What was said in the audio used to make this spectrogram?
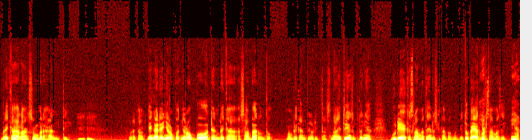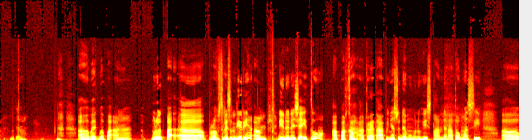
mereka langsung berhenti. Mereka dia nggak ada nyerobot-nyerobot dan mereka sabar untuk memberikan prioritas. Nah itu yang sebetulnya budaya keselamatan yang harus kita bangun. Itu PR ya. bersama sih. Iya betul. Ya. Nah uh, baik bapak, uh, menurut Pak uh, Prof Sri sendiri um, di Indonesia itu apakah uh, kereta apinya sudah memenuhi standar atau masih uh,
